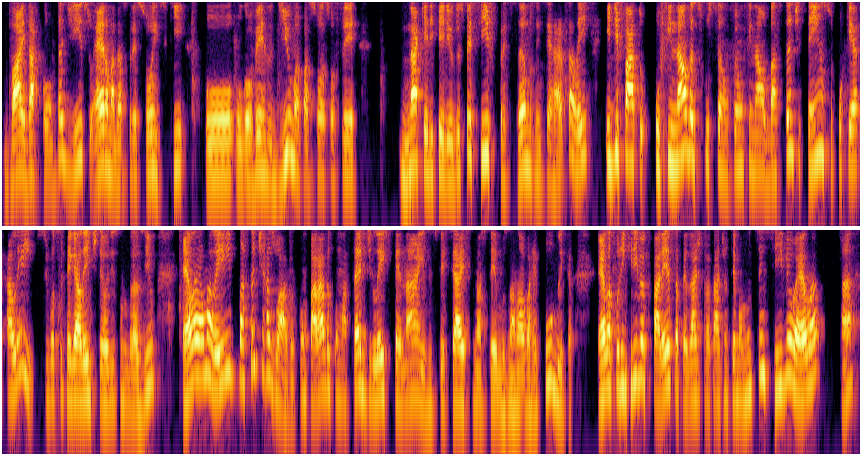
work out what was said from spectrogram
vai dar conta disso, era uma das pressões que o, o governo Dilma passou a sofrer naquele período específico, precisamos encerrar essa lei, e de fato o final da discussão foi um final bastante tenso, porque a lei, se você pegar a lei de terrorismo no Brasil, ela é uma lei bastante razoável, comparada com uma série de leis penais especiais que nós temos na nova república, ela, por incrível que pareça, apesar de tratar de um tema muito sensível, ela tá,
